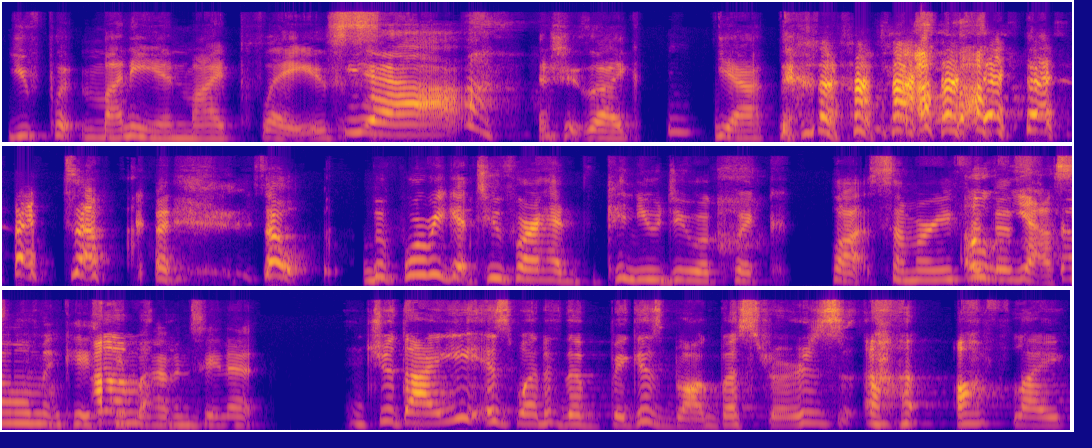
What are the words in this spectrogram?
You've put money in my place. Yeah. And she's like, Yeah. so, so before we get too far ahead, can you do a quick plot summary for oh, this yes. film in case people um, haven't seen it? Judaai is one of the biggest blockbusters of like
